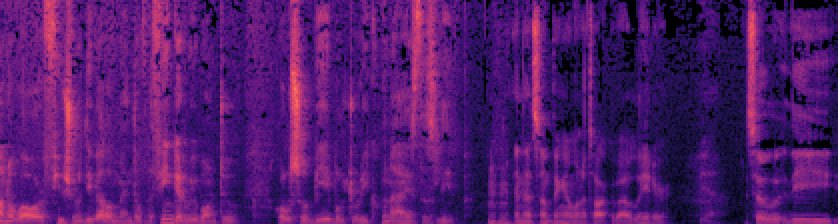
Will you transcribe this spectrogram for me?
one of our future development of the finger. We want to also be able to recognize the slip. Mm-hmm. And that's something I want to talk about later. Yeah. So the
